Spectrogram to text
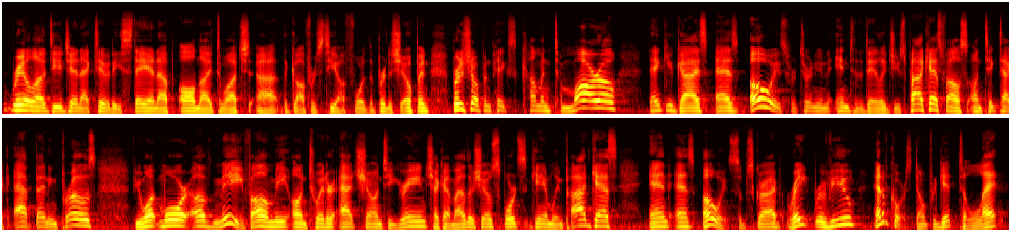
real uh, activity, staying up all night to watch uh, the golfers tee off for the British Open. British Open picks coming tomorrow. Thank you guys, as always, for tuning into the Daily Juice podcast. Follow us on TikTok at Betting Pros. If you want more of me, follow me on Twitter at Sean T. Green. Check out my other show, Sports Gambling Podcast. And as always, subscribe, rate, review, and of course, don't forget to let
